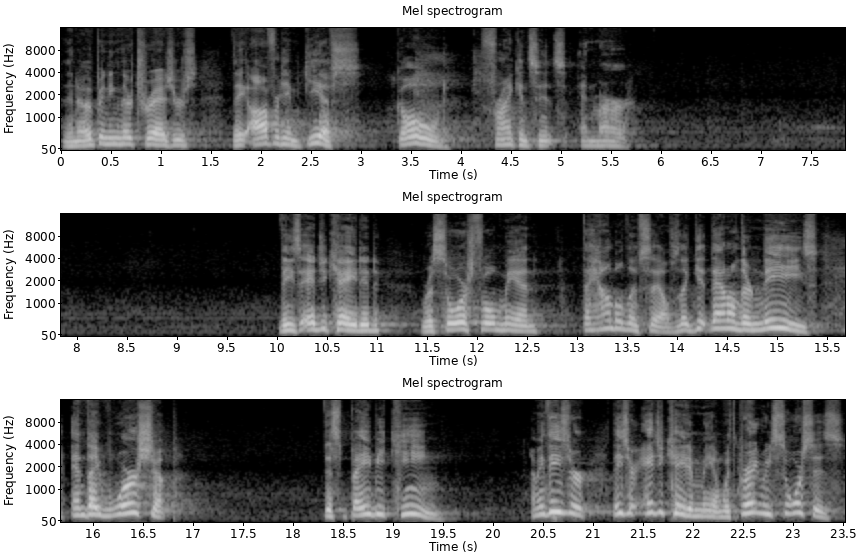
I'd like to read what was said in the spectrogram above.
And then, opening their treasures, they offered him gifts gold, frankincense, and myrrh. These educated, resourceful men, they humble themselves. They get down on their knees and they worship this baby king. I mean, these are, these are educated men with great resources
